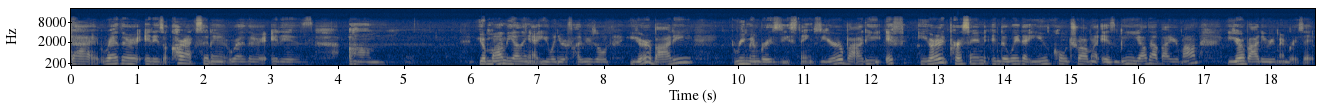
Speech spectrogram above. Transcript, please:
that whether it is a car accident, whether it is um, your mom yelling at you when you're five years old, your body remembers these things. Your body, if your person in the way that you code trauma is being yelled at by your mom, your body remembers it.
